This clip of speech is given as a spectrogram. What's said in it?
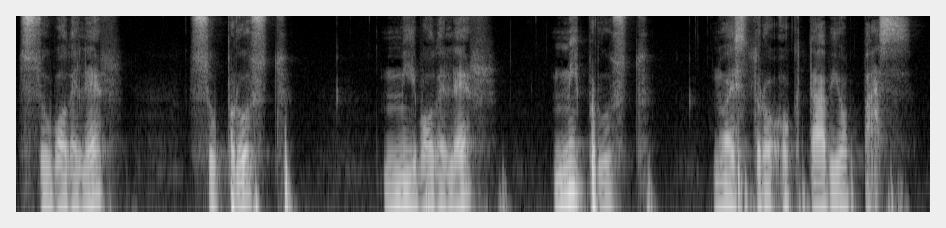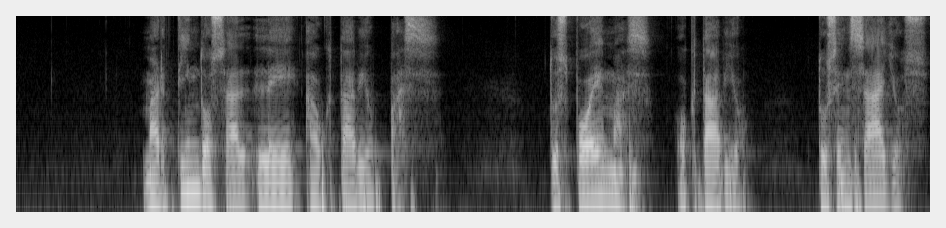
su Baudelaire, su Proust, mi Baudelaire, mi Proust, nuestro Octavio Paz. Martín Dosal lee a Octavio Paz. Tus poemas, Octavio, tus ensayos,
